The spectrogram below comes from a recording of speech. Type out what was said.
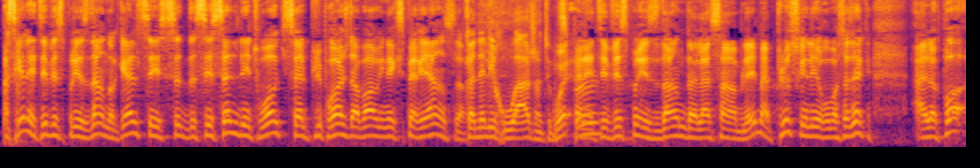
parce qu'elle a été vice-présidente, donc elle, c'est celle des trois qui serait le plus proche d'avoir une expérience. Connaît les rouages un tout petit peu. Elle a été vice-présidente de l'Assemblée, mais plus que les rouages. C'est-à-dire qu'elle a pas,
